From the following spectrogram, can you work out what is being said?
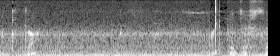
দুঃখিত আসছে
